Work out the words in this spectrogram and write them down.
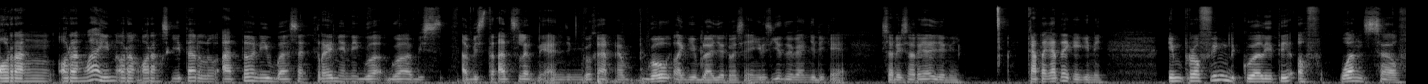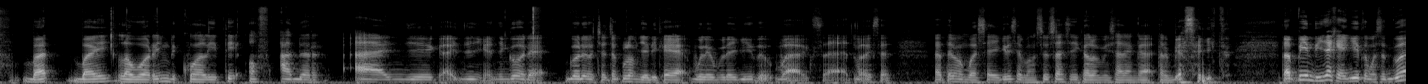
orang orang lain orang-orang sekitar lu atau nih bahasa kerennya nih gue gua abis abis translate nih anjing. Gue karena gue lagi belajar bahasa Inggris gitu kan jadi kayak sorry sorry aja nih. Kata-kata kayak gini improving the quality of oneself but by lowering the quality of other. Anjing anjing anjing. Gue udah gue udah cocok belum jadi kayak bule-bule gitu? Bangsat bangsat. Tapi emang bahasa Inggris emang susah sih kalau misalnya nggak terbiasa gitu. Tapi intinya kayak gitu. Maksud gue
